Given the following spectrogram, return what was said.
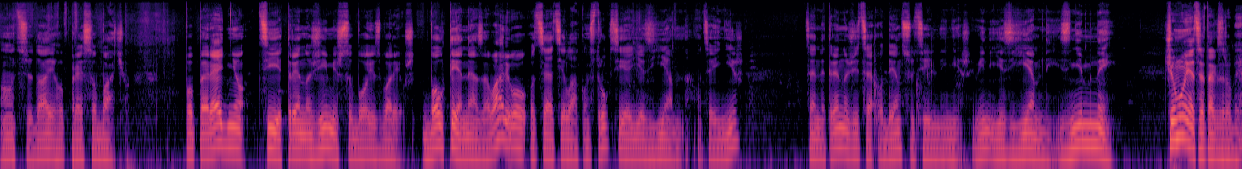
от сюди його присобачив. Попередньо ці три ножі між собою зваривши. Болти не заварював, оця ціла конструкція є з'ємна. Оцей ніж. Це не три ножі, це один суцільний ніж. Він є з'ємний, знімний. Чому я це так зробив?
